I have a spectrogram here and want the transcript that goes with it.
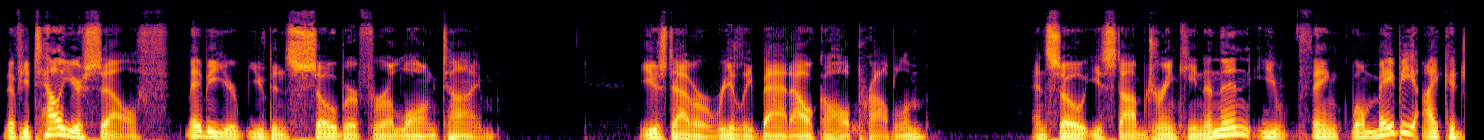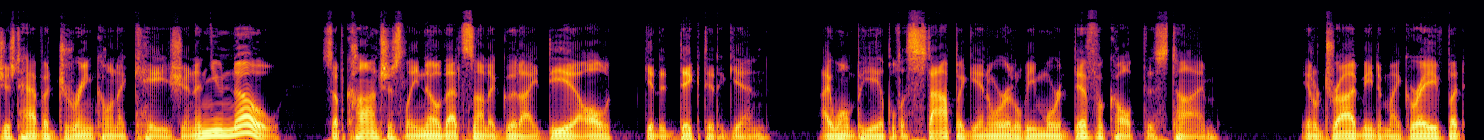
And if you tell yourself, maybe you're, you've been sober for a long time, you used to have a really bad alcohol problem, and so you stop drinking, and then you think, well, maybe I could just have a drink on occasion. And you know, subconsciously, no, that's not a good idea. I'll get addicted again. I won't be able to stop again, or it'll be more difficult this time. It'll drive me to my grave. But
